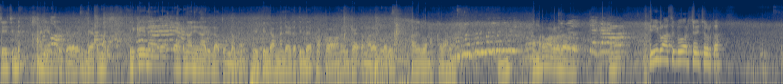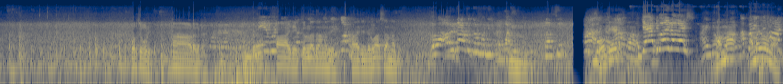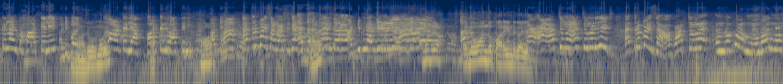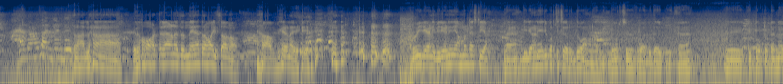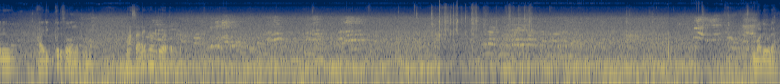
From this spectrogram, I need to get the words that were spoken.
ചേച്ചിന്റെ അനിയന്മാരുടെ കുട്ടികൾ എന്റെ ഏട്ടന്മാർ എനിക്ക് നേരെ ഏട്ടനും അനിയനും ആരും ഇല്ലാത്തതുകൊണ്ട് തന്നെ എനിക്ക് എന്റെ അമ്മന്റെ ഏട്ടത്തിന്റെ മക്കളാണ് എനിക്ക് ഏട്ടന്മാരായിട്ടുള്ളത് അതിലുള്ള മക്കളാണ്. നമ്മുടെ മകളത് അവിടെ. നമ്മ ഈ ഗ്ലാസ്സിക്ക് കുറച്ച് വെച്ച് കൊടുത്ത? കുറച്ചും കൂടി. ആ അവിടെ കട ആര്യക്കുള്ളതാണത്. ആര്യന്റെ ഗ്ലാസ്സാണത് ഓക്കെ അമ്മ അമ്മ ചോർന്നോ ചോർന്നോളി. എന്തോ എന്തോ പറയുന്നുണ്ട് കാര്യം. എത്ര പൈസ? അപ്പൊ അച്ഛമ്മ എന്തോ പറഞ്ഞു പറഞ്ഞു. നല്ല ഇത് ഹോട്ടലാണ്. തിന്നതിന് എത്ര പൈസ ആണോ? അഭിയാണേ അപ്പോൾ ബിരിയാണി ബിരിയാണി നമ്മൾ ടെസ്റ്റ് ചെയ്യാം. ഏഹ് ബിരിയാണി അരി കുറച്ച് ചെറുത് വാങ്ങണമായിരുന്നു. ഇത് കുറച്ച് വലുതായി പോയി. ഏഹ് തൊട്ടിട്ട് തന്നെ ഒരു അരിക്കൊരു സുഖം കിട്ടുന്നു. മസാലയൊക്കെ കണ്ടിട്ട് കുഴപ്പമില്ല. സംഭവം അടിപൊളിയാണ്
